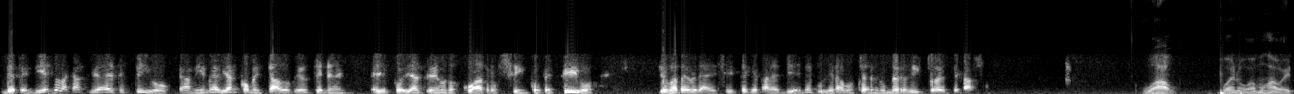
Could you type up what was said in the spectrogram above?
dependiendo la cantidad de testigos, que a mí me habían comentado que ellos, tenían, ellos podían tener unos cuatro o cinco testigos, yo me atrevería a decirte que para el viernes pudiéramos tener un veredicto de este caso. Wow. Bueno, vamos a ver.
